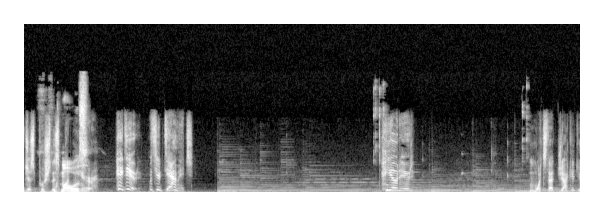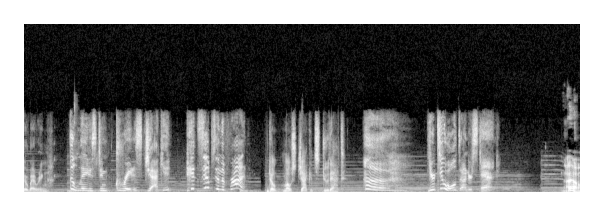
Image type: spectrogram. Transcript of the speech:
I'll just push this Mach mal button aus. here. Hey, dude, what's your damage? Yo, dude, What's that jacket you're wearing? the latest and greatest jacket. It zips in the front. Don't most jackets do that? You're too old to understand. Ja,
